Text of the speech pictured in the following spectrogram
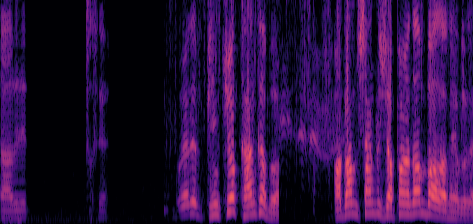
abi dedi. Çıkıyor. Böyle ping yok kanka bu. Adam sanki Japonya'dan bağlanıyor buraya.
